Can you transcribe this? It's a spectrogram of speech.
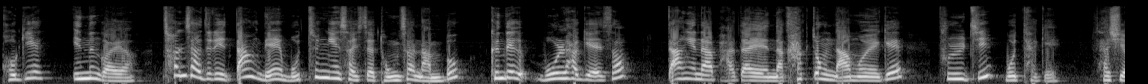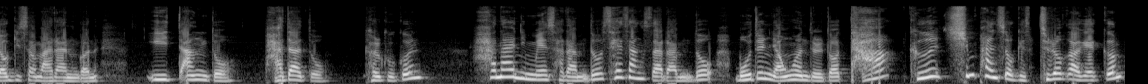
거기에 있는 거예요. 천사들이 땅 내 모퉁이에 서 있어요. 동서남북. 근데 뭘 하기 위해서 땅이나 바다에나 각종 나무에게 불지 못하게. 사실 여기서 말하는 거는 이 땅도 바다도 결국은 하나님의 사람도 세상 사람도 모든 영혼들도 다 그 심판 속에 들어가게끔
